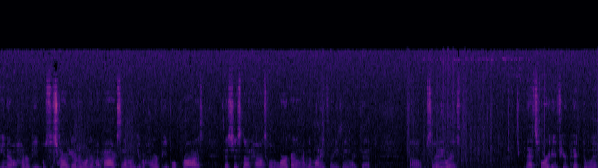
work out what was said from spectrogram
you know 100 people subscribe to everyone in my box and I'm going to give 100 people a prize. That's just not how it's going to work. I don't have the money for anything like that. Um, so anyways, that's for if you're picked to win.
